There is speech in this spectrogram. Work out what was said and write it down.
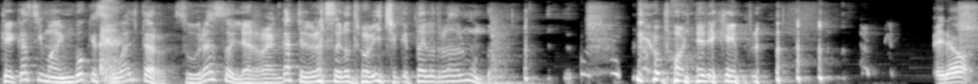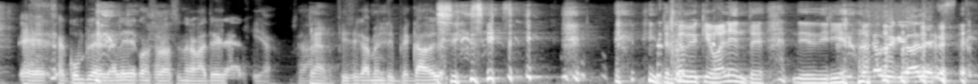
que Casima invoque su altar, su brazo, y le arrancaste el brazo del otro bicho que está del otro lado del mundo. Poner ejemplo. Pero eh, se cumple la ley de conservación de la materia y la energía. O sea, Claro. físicamente impecable. Sí, sí, sí. Intercambio equivalente, di- diría. Intercambio equivalente.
